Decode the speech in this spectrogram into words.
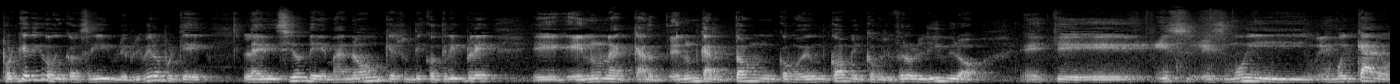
¿Por qué digo inconseguible? Primero porque la edición de Manon, que es un disco triple eh, en, una, en un cartón como de un cómic, como si fuera un libro este, es, es, muy, es muy caro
